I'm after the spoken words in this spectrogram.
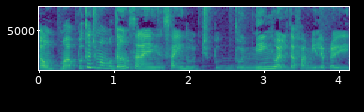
É uma puta de uma mudança, né? Saindo, tipo, do ninho ali da família pra ir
